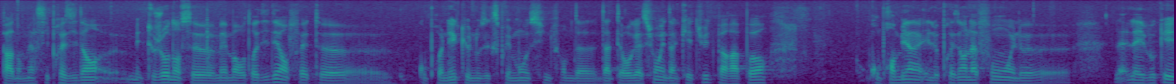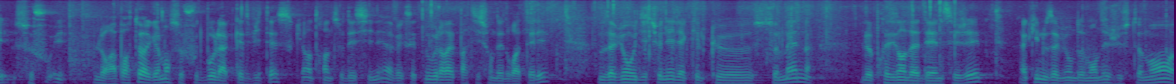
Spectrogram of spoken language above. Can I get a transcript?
Pardon, merci Président. Mais toujours dans ce même ordre d'idée, en fait, euh, comprenez que nous exprimons aussi une forme d'interrogation et d'inquiétude par rapport on comprend bien, et le président Lafont l'a évoqué, le rapporteur également, ce football à quatre vitesses qui est en train de se dessiner avec cette nouvelle répartition des droits télé. Nous avions auditionné il y a quelques semaines le président de la DNCG, à qui nous avions demandé justement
